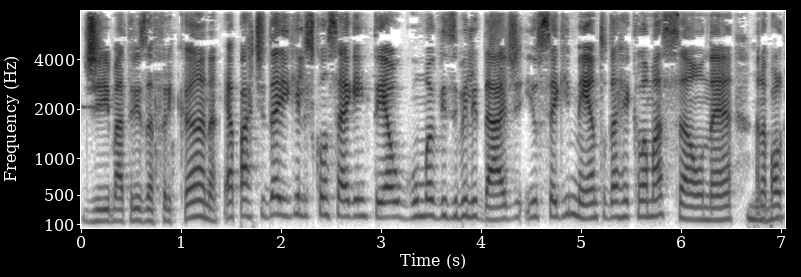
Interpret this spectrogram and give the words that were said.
de matriz africana, é a partir daí que eles conseguem ter alguma visibilidade e o segmento da reclamação, né, uhum. Ana Paula?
